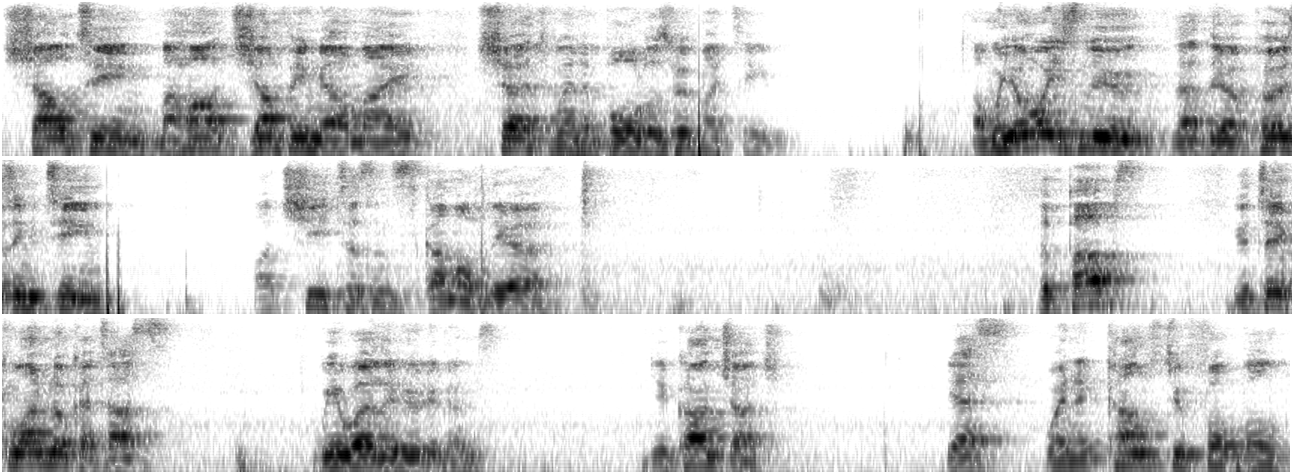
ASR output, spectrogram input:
shouting, my heart jumping out my shirt when a ball was with my team. And we always knew that the opposing team are cheaters and scum of the earth. The pubs, you take one look at us, we were the hooligans. You can't judge. Yes, when it comes to football,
